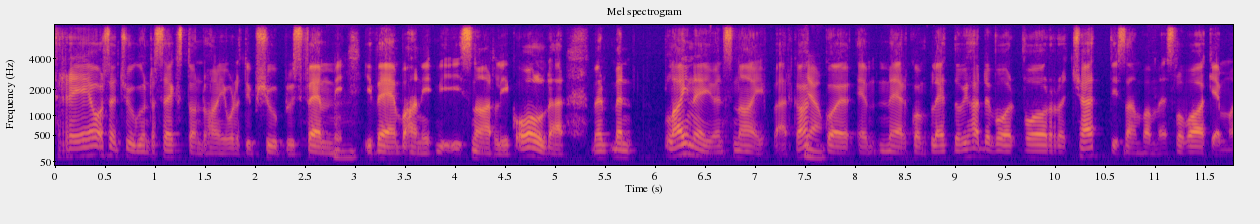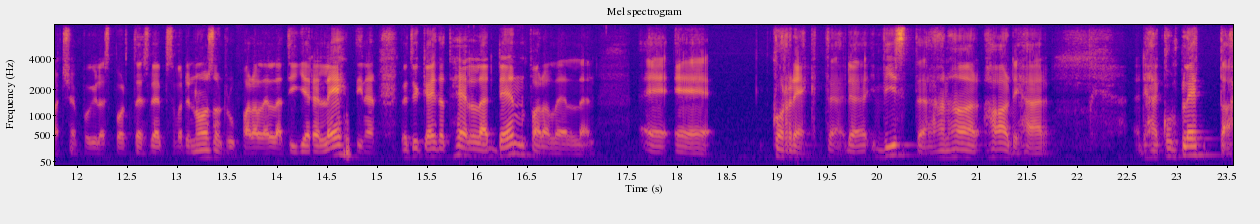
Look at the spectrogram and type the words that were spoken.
tre år sedan, 2016, då han gjorde typ 7 plus 5 mm. i, i VM, var han i, i snarlik ålder. Men, men Line är ju en sniper, Kakko ja. är, mer komplett. Då vi hade vår, vår chatt i samband med Slovakien-matchen på Yle Sportens webb så var det någon som drog paralleller till Jere Lehtinen. Men jag tycker inte att heller den parallellen är, är korrekt. Visst, han har, har det här, det här kompletta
